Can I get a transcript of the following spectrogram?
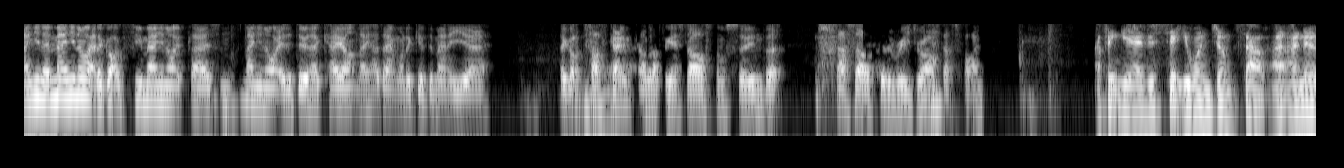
And you know, Man United have got a few Man United players, and Man United are doing okay, aren't they? I don't want to give them any. Uh, they got a tough game coming up against Arsenal soon, but that's after the redraft. That's fine. I think yeah, the City one jumps out. I, I, know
